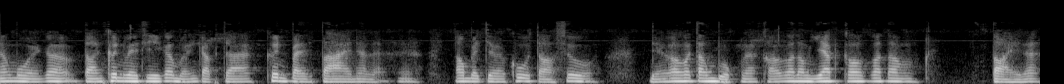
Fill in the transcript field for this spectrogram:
นักมวยก็ตอนขึ้นเวทีก็เหมือนกับจะขึ้นไปตายนั่นแหละ ต้องไปเจอคู่ต่อสู้ เดี๋ยวเขาก็ต้องบุกแล้วเขาก็ต้องแยบเขาก็ต้องต่อยแล้ว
